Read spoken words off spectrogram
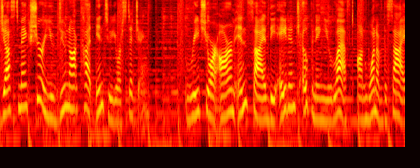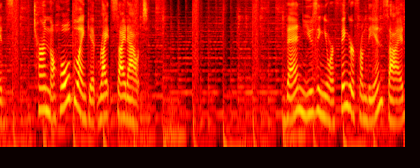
just make sure you do not cut into your stitching. Reach your arm inside the 8-inch opening you left on one of the sides. Turn the whole blanket right side out. Then, using your finger from the inside,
